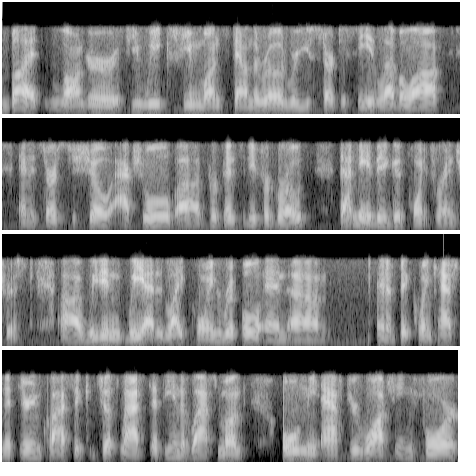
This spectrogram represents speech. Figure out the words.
But longer, a few weeks, few months down the road, where you start to see it level off and it starts to show actual uh, propensity for growth, that may be a good point for interest. Uh, we didn't we added Litecoin, Ripple, and um, and a Bitcoin Cash and Ethereum Classic just last at the end of last month, only after watching for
